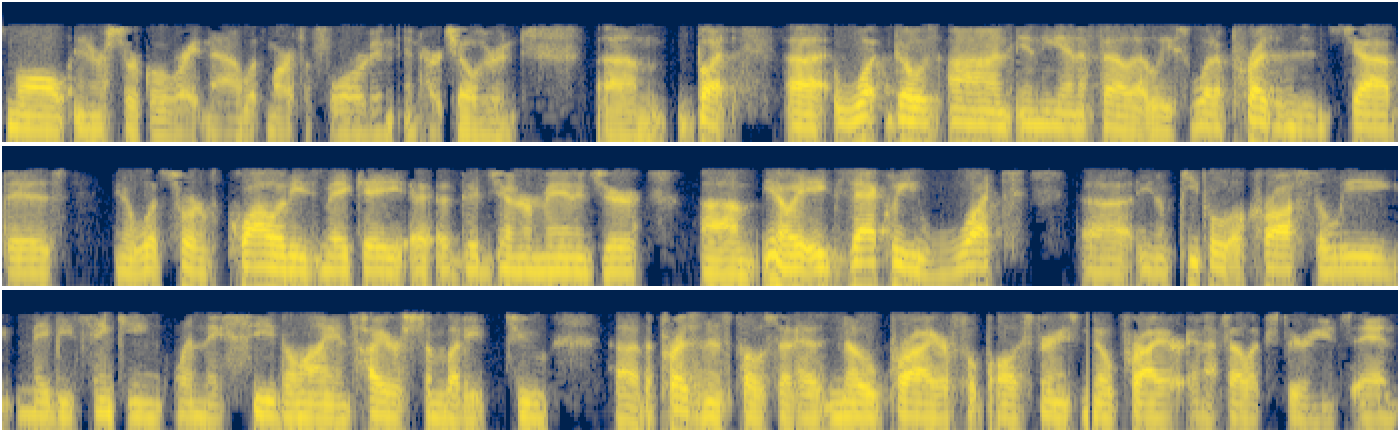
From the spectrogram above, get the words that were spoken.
small inner circle right now with Martha Ford and, and her children. Um, but uh, what goes on in the NFL, at least, what a president's job is, you know, what sort of qualities make a, a good general manager, um, you know, exactly what uh, you know people across the league may be thinking when they see the Lions hire somebody to uh, the president's post that has no prior football experience, no prior NFL experience. And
